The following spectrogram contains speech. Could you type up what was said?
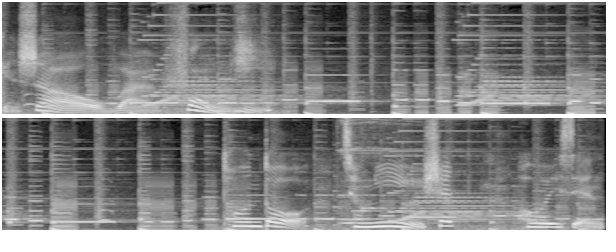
减少晚风雨。看到青衣雪，海线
